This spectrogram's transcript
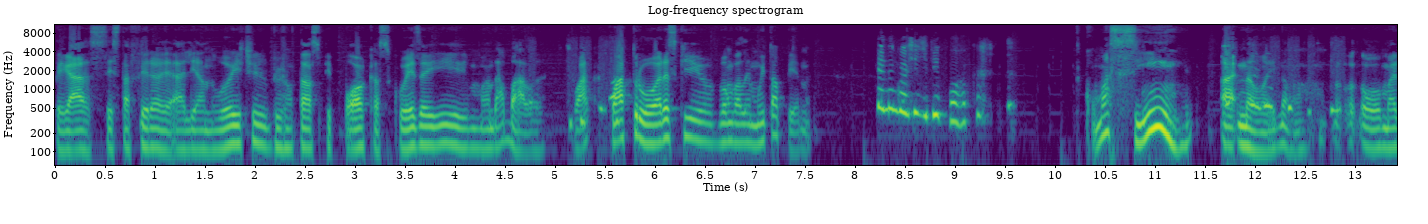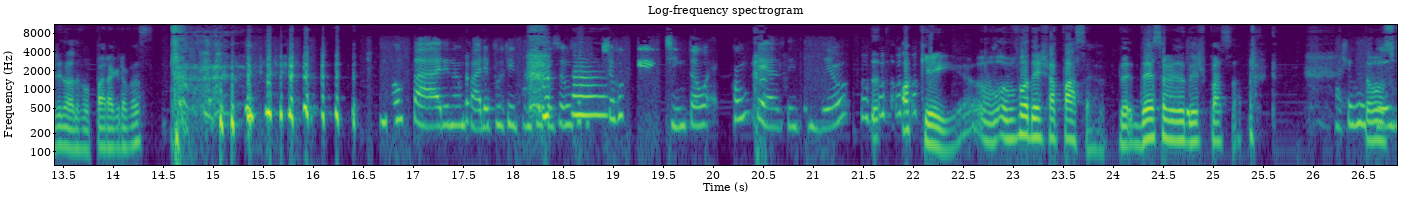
Pegar sexta-feira ali à noite, juntar as pipocas, as coisas e mandar bala. Quatro, quatro horas que vão valer muito a pena. Eu não gosto de pipoca. Como assim? Ah, não, aí não. Ô, Marinada, vou parar a gravação. Não pare, não pare, porque compensação é um cachorro quente, então compensa, entendeu? ok, eu vou deixar passar. Dessa vez eu deixo passar. Então vamos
